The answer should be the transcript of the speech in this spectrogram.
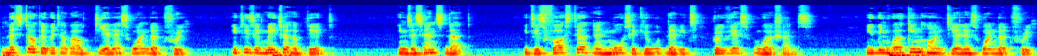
Let's talk a bit about TLS 1.3. It is a major update in the sense that it is faster and more secure than its previous versions. You've been working on TLS 1.3.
